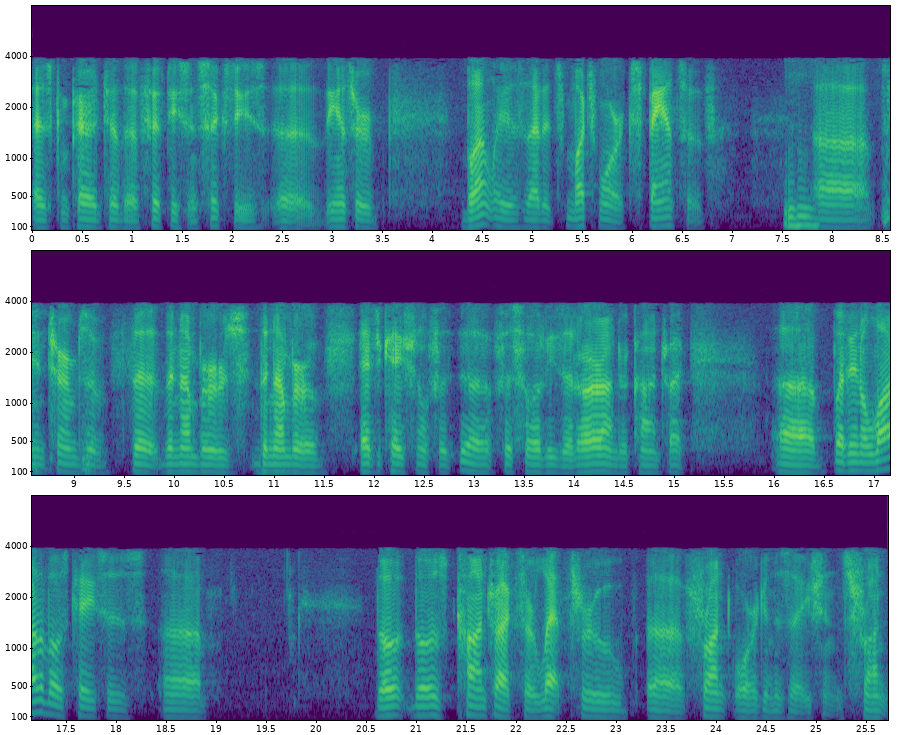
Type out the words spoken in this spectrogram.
as compared to the 50s and 60s, uh, the answer bluntly is that it's much more expansive mm-hmm. uh, in terms of the the numbers, the number of educational fa- uh, facilities that are under contract. Uh, but in a lot of those cases, uh, those, those contracts are let through uh, front organizations, front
